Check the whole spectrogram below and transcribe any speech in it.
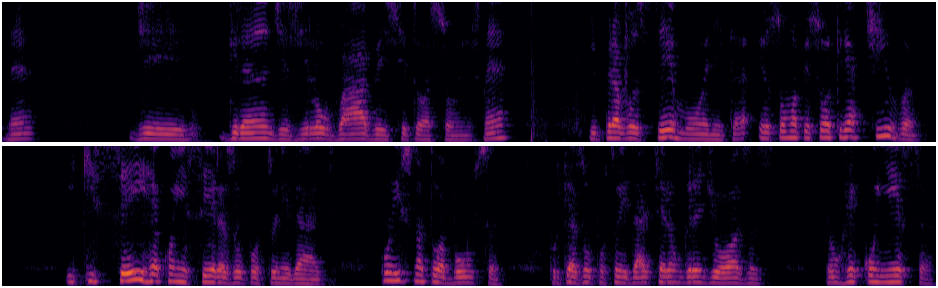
né? De grandes e louváveis situações, né? E para você, Mônica, eu sou uma pessoa criativa e que sei reconhecer as oportunidades. Põe isso na tua bolsa, porque as oportunidades serão grandiosas. Então reconheça,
